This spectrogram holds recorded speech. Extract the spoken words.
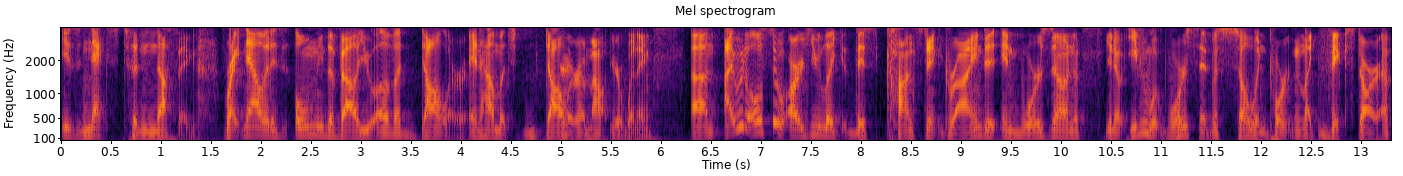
is next to nothing. Right now, it is only the value of a dollar and how much dollar amount you're winning. Um, I would also argue like this constant grind in Warzone, you know, even what War said was so important. Like Vikkstar, a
